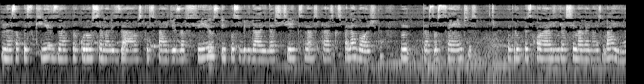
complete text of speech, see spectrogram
Nessa pesquisa, procurou-se analisar os principais desafios e possibilidades das TICs nas práticas pedagógicas das docentes no Grupo Escolar Juraci Magalhães, Bahia.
